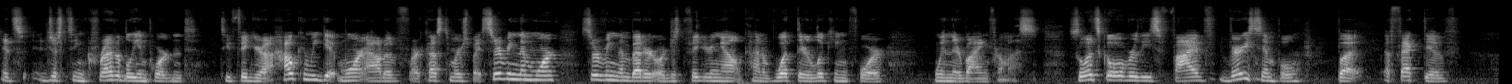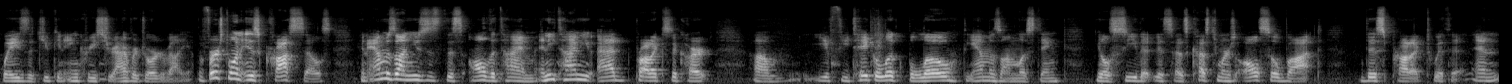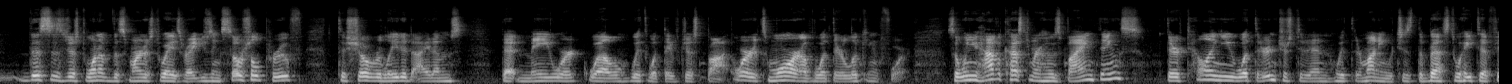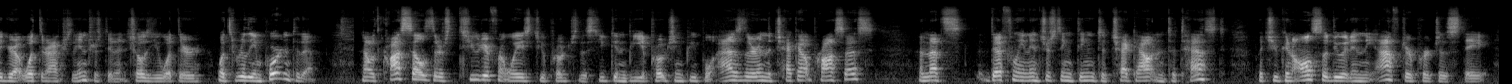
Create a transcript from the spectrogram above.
it's just incredibly important to figure out how can we get more out of our customers by serving them more, serving them better, or just figuring out kind of what they're looking for when they're buying from us. So let's go over these five very simple but effective ways that you can increase your average order value. The first one is cross sells, and Amazon uses this all the time. Anytime you add products to cart, um, if you take a look below the Amazon listing, you'll see that it says customers also bought this product with it. And this is just one of the smartest ways, right? Using social proof to show related items that may work well with what they've just bought, or it's more of what they're looking for. So when you have a customer who's buying things, they're telling you what they're interested in with their money, which is the best way to figure out what they're actually interested in. It shows you what they're what's really important to them. Now with cross sells, there's two different ways to approach this. You can be approaching people as they're in the checkout process, and that's definitely an interesting thing to check out and to test. But you can also do it in the after purchase state,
